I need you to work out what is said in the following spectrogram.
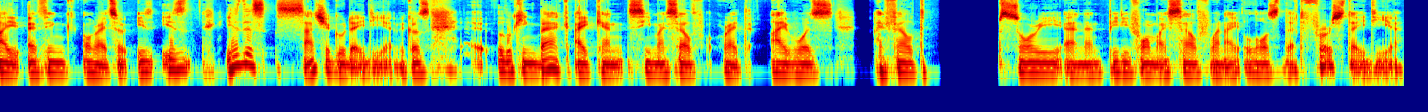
I, I think all right so is is is this such a good idea because uh, looking back I can see myself right I was I felt sorry and, and pity for myself when I lost that first idea.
